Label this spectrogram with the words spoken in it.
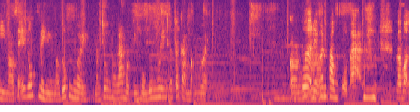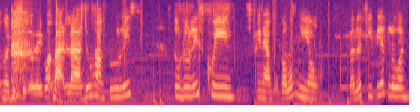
thì nó sẽ giúp mình nó giúp người. Nói chung nó là một tình huống win-win cho tất cả mọi người. Còn tôi đến văn phòng của bạn. Và mọi người thực sự ở đấy gọi bạn là nữ hoàng to do list to do list queen. Ngày nào cũng có rất nhiều và rất chi tiết luôn.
